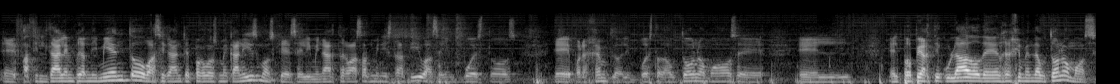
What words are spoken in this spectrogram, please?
eh, facilitar el emprendimiento básicamente por dos mecanismos, que es eliminar trabas administrativas e impuestos, eh, por ejemplo, el impuesto de autónomos, eh, el, propio articulado del régimen de autónomos,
